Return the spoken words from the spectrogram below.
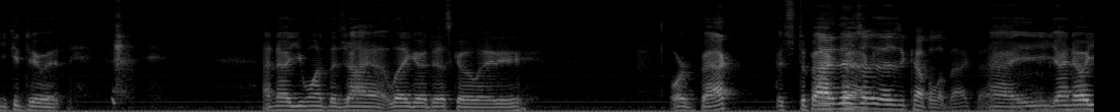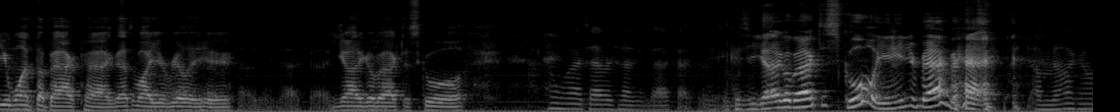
You could do it. I know you want the giant Lego disco lady. Or back it's the Uh, backpack. there's a, there's a couple of backpacks. Uh, over y- there. I know you want the backpack. That's why you're really here. backpacks. You gotta go back to school. I don't know why it's advertising backpacks. Because you gotta go back to school. You need your backpack. I'm not going back to school.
